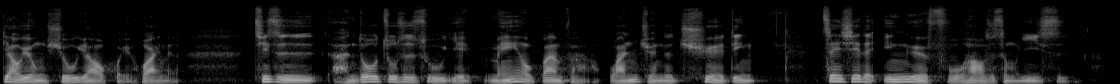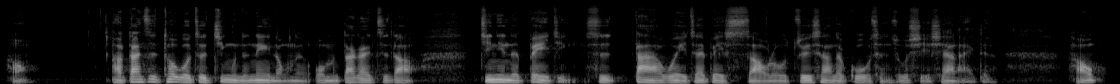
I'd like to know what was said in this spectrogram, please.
调用修要毁坏呢，其实很多注释书也没有办法完全的确定这些的音乐符号是什么意思。好，好，但是透过这经文的内容呢，我们大概知道今天的背景是大卫在被扫罗追杀的过程所写下来的。好。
